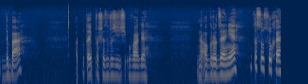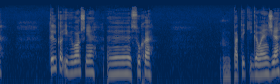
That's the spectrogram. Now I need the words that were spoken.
dba, a tutaj proszę zwrócić uwagę na ogrodzenie. To są suche, tylko i wyłącznie yy, suche mm, patyki, gałęzie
